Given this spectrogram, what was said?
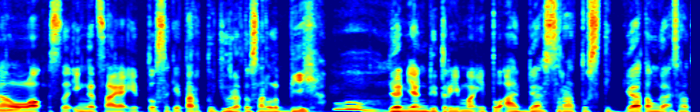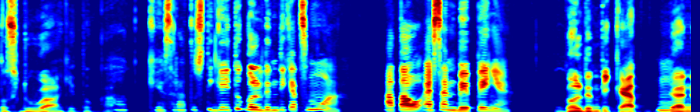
kalau seingat saya itu sekitar 700-an lebih Dan yang diterima itu ada 103 atau enggak 102 gitu kak. Oke, 103 itu Golden Ticket semua atau SNBP-nya? Golden ticket Hmm. dan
